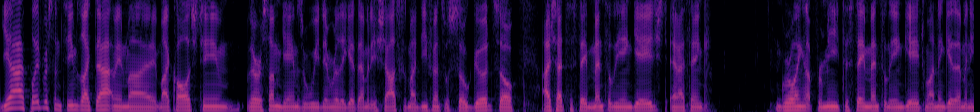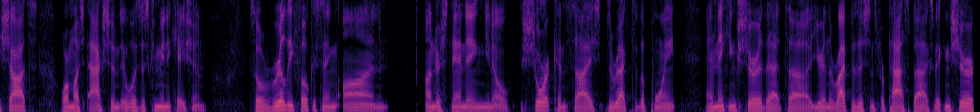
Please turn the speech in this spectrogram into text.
Yeah, I played for some teams like that. I mean, my my college team, there were some games where we didn't really get that many shots because my defense was so good. So I just had to stay mentally engaged. And I think growing up for me to stay mentally engaged when I didn't get that many shots or much action, it was just communication. So really focusing on understanding, you know, short, concise, direct to the point, and making sure that uh, you're in the right positions for passbacks, making sure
